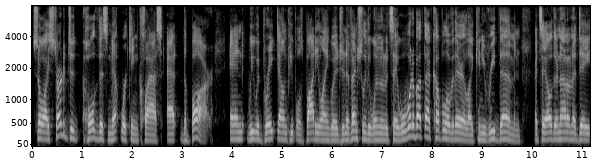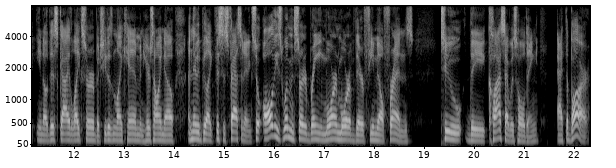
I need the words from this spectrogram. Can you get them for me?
So I started to hold this networking class at the bar and we would break down people's body language and eventually the women would say well what about that couple over there? Like can you read them? And i'd say oh they're not on a date. You know this guy likes her but she doesn't like him and here's how i know. And they would be like this is fascinating. So all these women started bringing more and more of their female friends to the class i was holding at the bar.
